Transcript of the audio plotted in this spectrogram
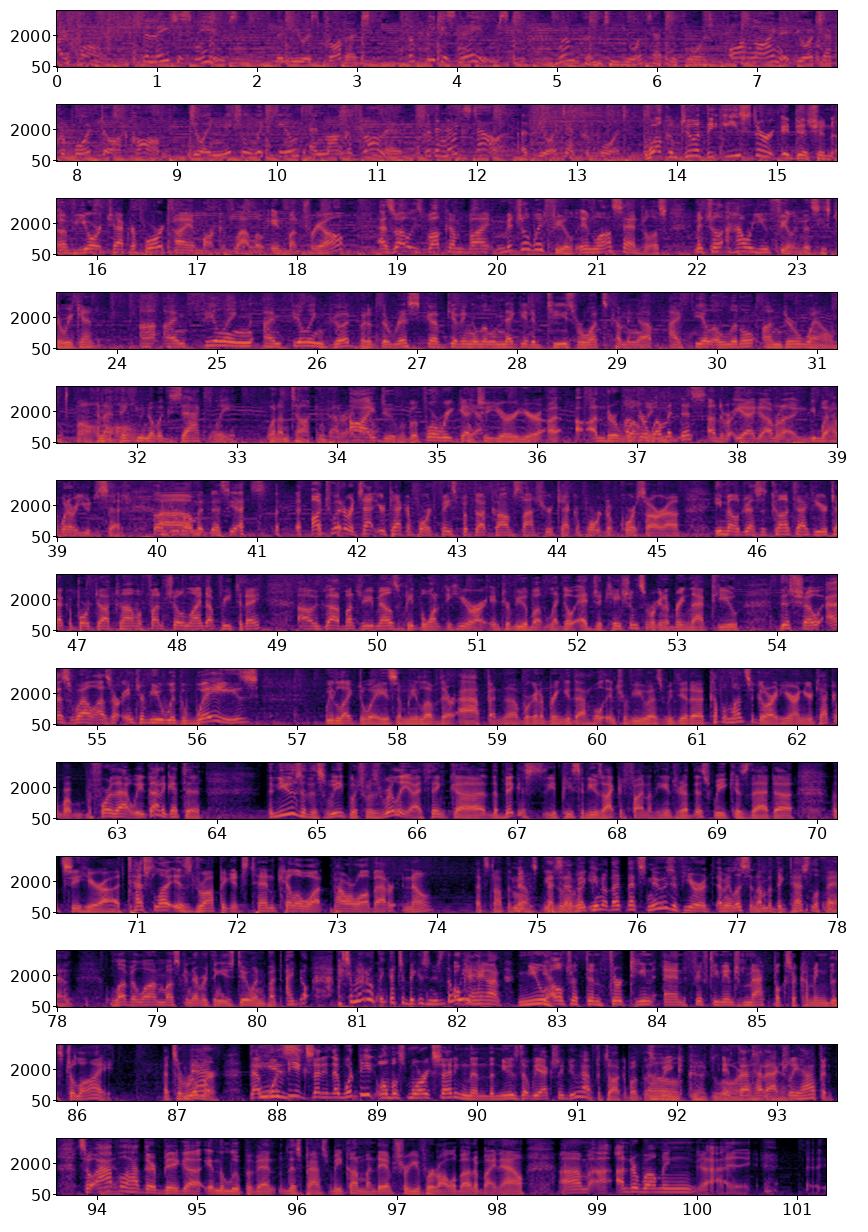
iPhone. The latest news, the newest products, the biggest names. Welcome to Your Tech Report. Online at yourtechreport.com. Join Mitchell Whitfield and Mark Aflalo for the next hour of Your Tech Report. Welcome to it, the Easter edition of Your Tech Report. I am Mark Aflalo in Montreal. As always, welcomed by Mitchell Whitfield in Los Angeles. Mitchell, how are you feeling this Easter weekend? Uh, I'm feeling I'm feeling good, but at the risk of giving a little negative tease for what's coming up, I feel a little underwhelmed, Aww. and I think you know exactly what I'm talking about right I now. I do, but before we get Yeah. to your your uh, underwhelming Underwhelmedness? under, yeah, I'm gonna whatever you just said. Um, Underwhelmedness, yes. on Twitter, it's at Your Tech Report, Facebook.com slash Your Tech Report. And of course, our uh, email address is contact at YourTechReport.com. A fun show lined up for you today. Uh, we've got a bunch of emails and people wanted to hear our interview about Lego education, so we're going to bring that to you this show, as well as our interview with Waze. We liked Waze and we love their app, and uh, we're going to bring you that whole interview as we did a couple months ago right here on Your Tech Report. Before that, we've got to get to the news of this week, which was really, I think, uh, the biggest piece of news I could find on the internet this week is that, uh, let's see here, uh, Tesla is dropping its 10 kilowatt Powerwall battery. No, that's not the No, biggest news that's of the week. you know that that's news if you're. a- I mean, listen, I'm a big Tesla fan. Love Elon Musk and everything he's doing, but I don't. I somehow don't think that's the biggest news of the okay, week. Okay, hang on. New Yeah. ultra thin 13 and 15 inch MacBooks are coming this July. That's a rumor. That, would is- be exciting. That would be almost more exciting than the news that we actually do have to talk about this Oh, week. good If that had yeah. actually happened. So Apple had their big uh, in the loop event this past week on Monday. I'm sure you've heard all about it by now. Um, uh, underwhelming. Uh,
